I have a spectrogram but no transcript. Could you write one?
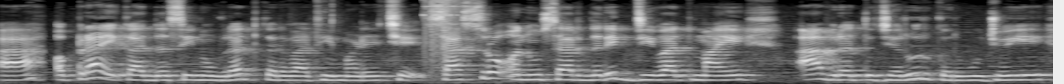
આ અપરા એકાદશીનું વ્રત કરવાથી મળે છે. શાસ્ત્રો અનુસાર દરેક જીવાત્માએ આ વ્રત જરૂર કરવું જોઈએ.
